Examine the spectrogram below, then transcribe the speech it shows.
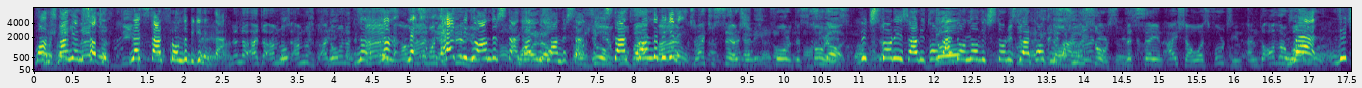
Mohammed, my name is Satur. Let's start from the beginning then. No, no, I don't, I'm not. I'm not. I don't want to No, discuss. no, this. no. I Let, just want to help me to understand. Help me to understand. Start from the beginning. Try to search for the stories. Which stories are you talking? I don't know which stories you are talking there is about. two sources that saying Aisha was 14 and the other When? one. Which?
